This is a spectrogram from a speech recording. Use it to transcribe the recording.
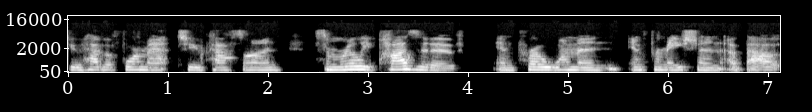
to have a format to pass on some really positive and pro woman information about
